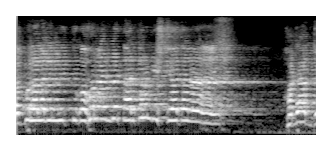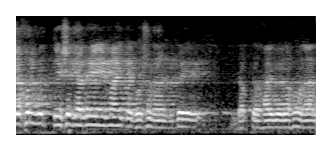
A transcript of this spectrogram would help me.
রব্বুল আলমিন মৃত্যু কখন আসবে তার কোনো নিশ্চয়তা নাই। হঠাৎ যখন মৃত্যু এসে যাবে মাইকে ঘোষণা আসবে ডক্টর হাইবুর রহমান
